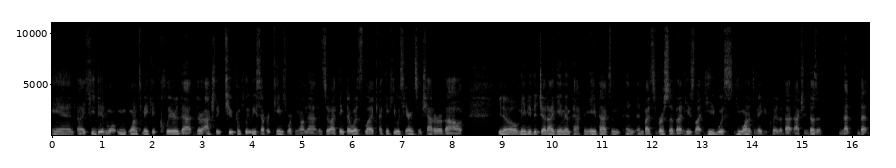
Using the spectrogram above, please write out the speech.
and uh, he did w- want to make it clear that there are actually two completely separate teams working on that. And so I think there was like I think he was hearing some chatter about you know maybe the Jedi game impacting Apex and, and and vice versa. But he's like he was he wanted to make it clear that that actually doesn't that that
